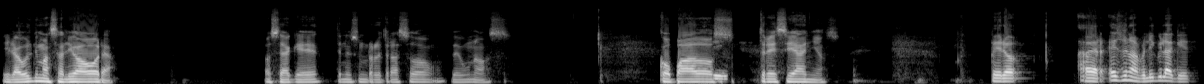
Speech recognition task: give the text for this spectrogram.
Y la última salió ahora. O sea que tenés un retraso de unos copados Sí. 13 años. Pero, a ver, es una película que,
